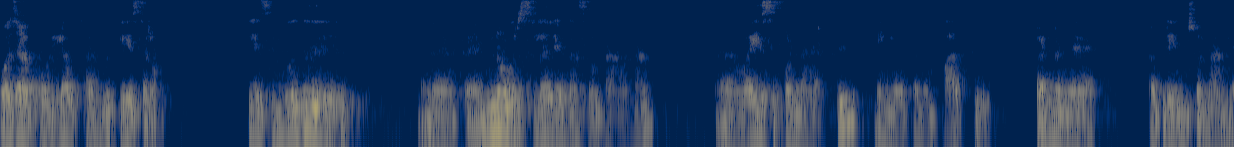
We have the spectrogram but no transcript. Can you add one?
ஓஜாப்பூரில் உட்காந்து பேசுகிறோம் பேசும்போது இன்னும் ஒரு சிலர் என்ன சொல்கிறாங்கன்னா வயசு பொண்ணாக இருக்குது நீங்கள் கொஞ்சம் பார்த்து பண்ணுங்க அப்படின்னு சொன்னாங்க.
